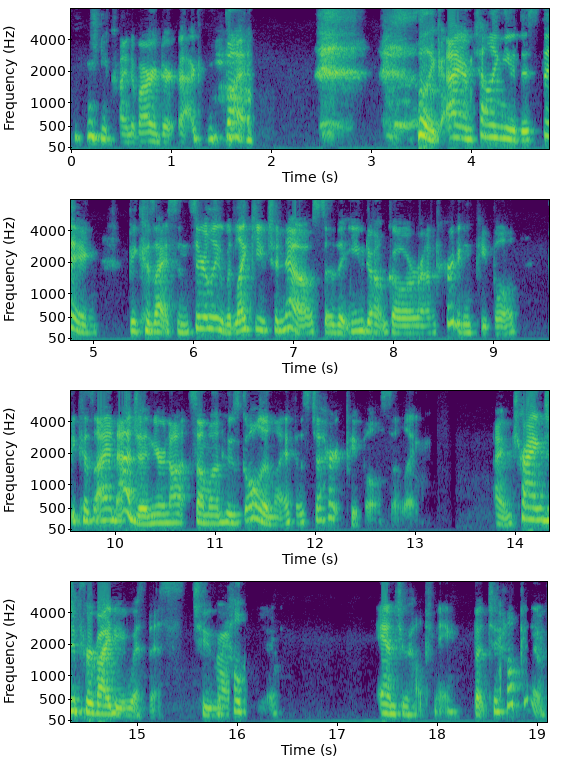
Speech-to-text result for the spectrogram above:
you kind of are a dirtbag. But like, I am telling you this thing because I sincerely would like you to know, so that you don't go around hurting people. Because I imagine you're not someone whose goal in life is to hurt people. So like, I'm trying to provide you with this to Right. help you and to help me, but to help you.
